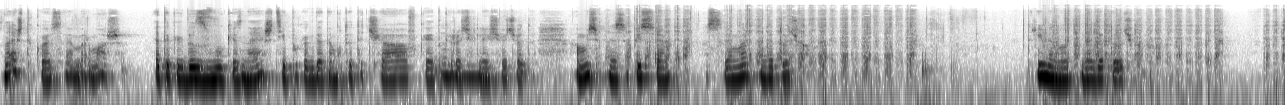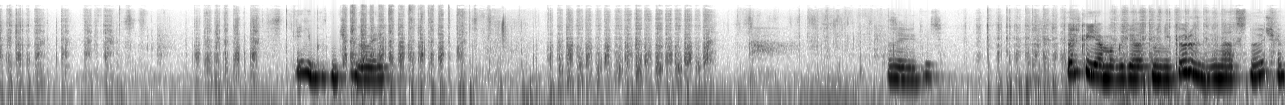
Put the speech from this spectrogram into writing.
Знаешь, такое АСМР, Маша? Это когда звуки, знаешь, типа когда там кто-то чавкает, mm-hmm. короче, или еще что-то. А мы сегодня записываем АСМР ноготочков. Три минуты ноготочков. Я не буду ничего говорить. Завидуйте. Только я могу делать маникюр в 12 ночи,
